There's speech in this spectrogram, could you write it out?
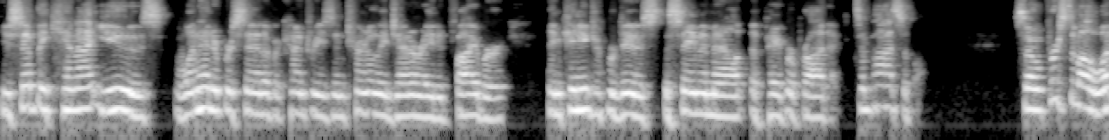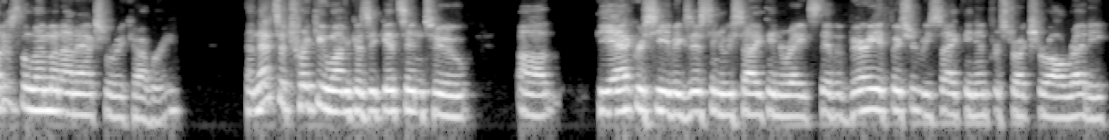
You simply cannot use 100% of a country's internally generated fiber and continue to produce the same amount of paper product. It's impossible. So first of all, what is the limit on actual recovery? And that's a tricky one because it gets into uh, the accuracy of existing recycling rates. They have a very efficient recycling infrastructure already.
